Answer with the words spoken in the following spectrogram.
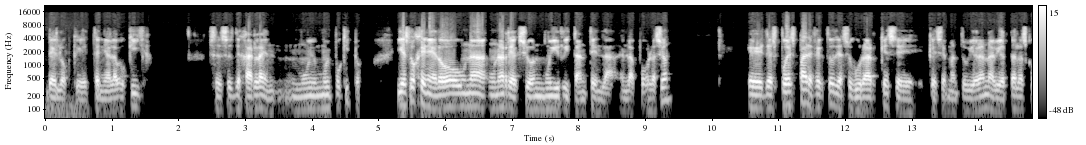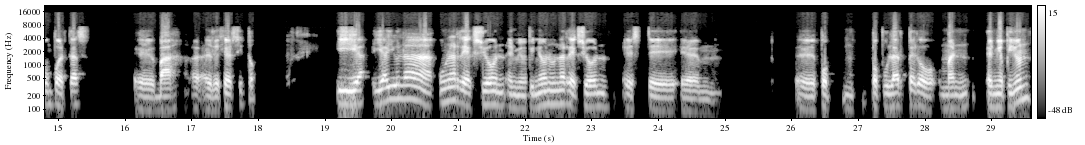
de lo que tenía la boquilla es dejarla en muy, muy poquito. Y eso generó una, una reacción muy irritante en la, en la población. Eh, después, para efectos de asegurar que se, que se mantuvieran abiertas las compuertas, eh, va eh, el ejército. Y, y, hay una, una reacción, en mi opinión, una reacción este, em, popular, pero en mi opinión,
